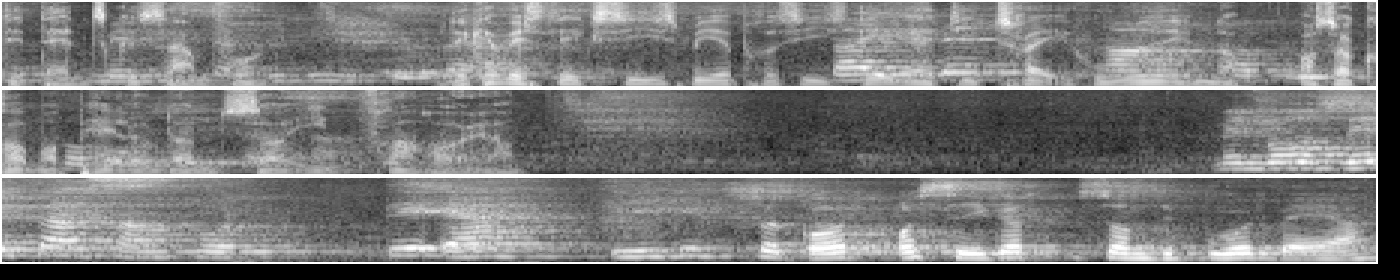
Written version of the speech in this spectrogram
det danske samfund. Det kan vist ikke siges mere præcist. Det er de tre hovedemner, og så kommer Paludan så ind fra højre. Men vores velfærdssamfund, det er ikke så godt og sikkert, som det burde være.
